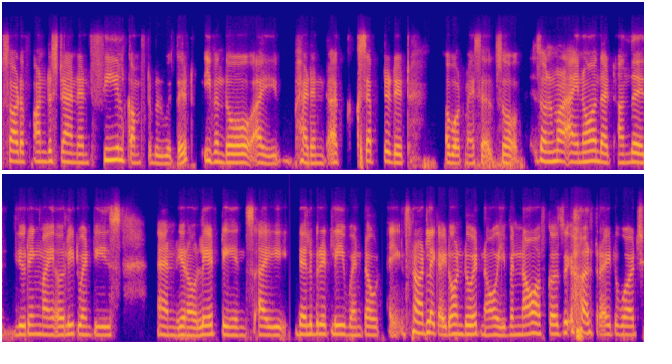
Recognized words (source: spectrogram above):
sort of understand and feel comfortable with it, even though I hadn't accepted it about myself. So, so I know that under during my early 20s and you know late teens i deliberately went out I- it's not like i don't do it now even now of course we all try to watch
